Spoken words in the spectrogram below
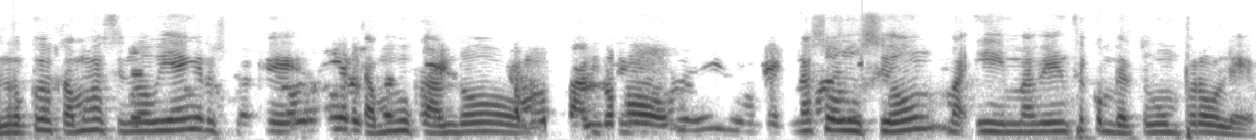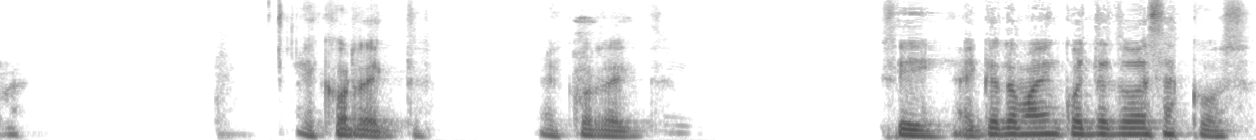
no que lo estamos haciendo bien y resulta que estamos buscando este, ¿cómo le digo? una solución y más bien se convierte en un problema. Es correcto, es correcto. Sí, hay que tomar en cuenta todas esas cosas.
